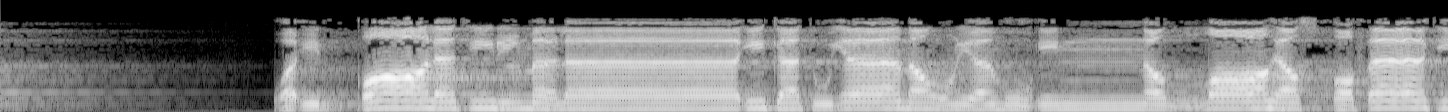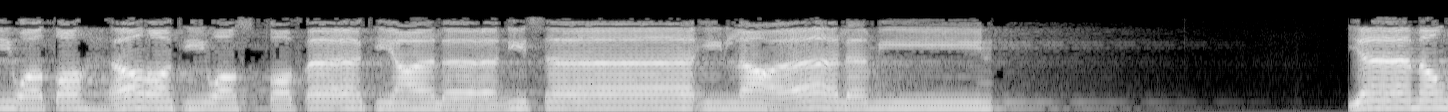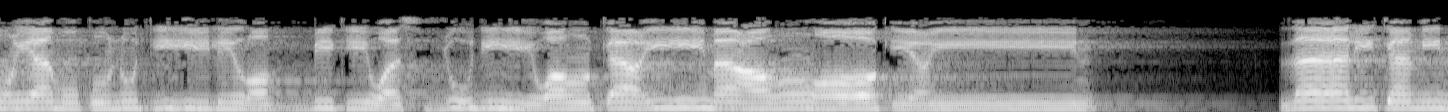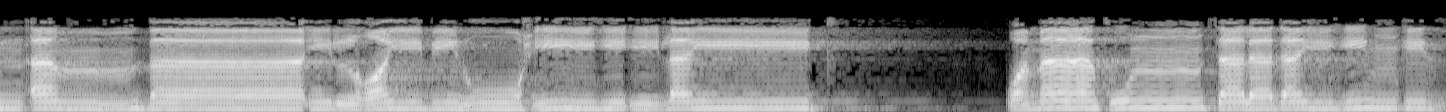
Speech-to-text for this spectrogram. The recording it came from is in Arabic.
وإذ قالت الملائكة يا مريم إن الله اصطفاك وطهرك واصطفاك على نساء العالمين يا مريم قنتي لربك ربك واسجدي واركعي مع الراكعين. ذلك من أنباء الغيب نوحيه إليك. وما كنت لديهم إذ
